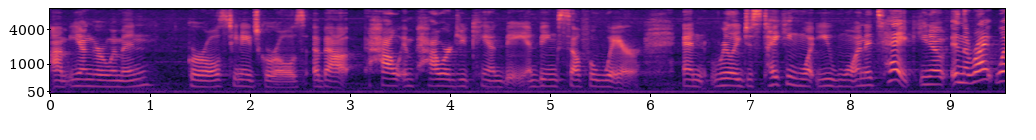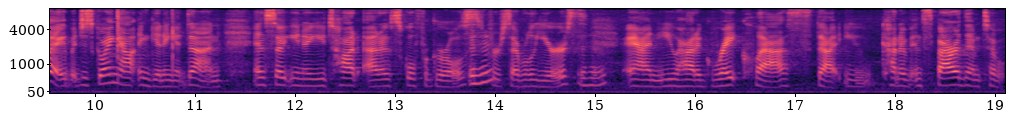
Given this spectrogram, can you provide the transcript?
um, younger women, girls, teenage girls, about how empowered you can be and being self aware and really just taking what you want to take, you know, in the right way, but just going out and getting it done. And so, you know, you taught at a school for girls mm-hmm. for several years mm-hmm. and you had a great class that you kind of inspired them to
